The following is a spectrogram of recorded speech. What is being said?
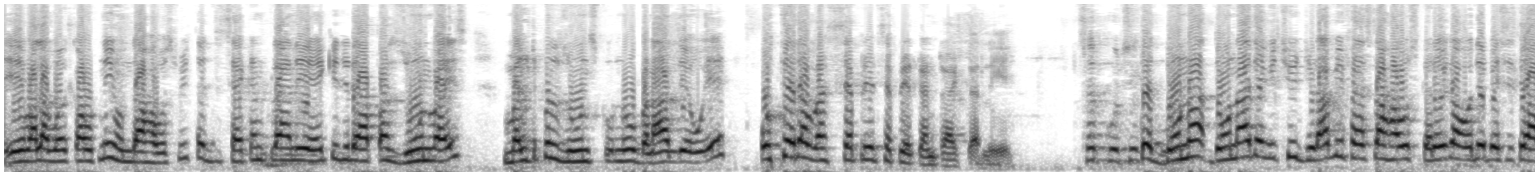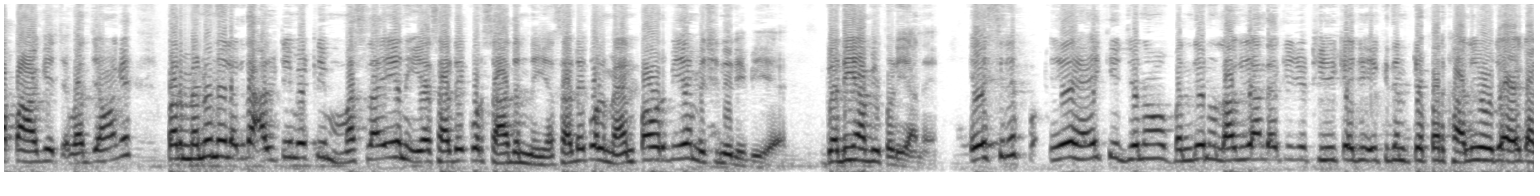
ਇਹ ਵਾਲਾ ਵਰਕਆਊਟ ਨਹੀਂ ਹੁੰਦਾ ਹਾਊਸ ਵਿੱਚ ਤਾਂ ਸੈਕੰਡ ਪਲਾਨ ਇਹ ਹੈ ਕਿ ਜਿਹੜਾ ਆਪਾਂ ਜ਼ੋਨ ਵਾਈਜ਼ ਮਲਟੀਪਲ ਜ਼ੋਨਸ ਨੂੰ ਬਣਾਉਂਦੇ ਹੋਏ ਉੱਥੇ ਦਾ ਸੈਪਰੇਟ ਸੈਪਰੇਟ ਕੰਟਰੈਕਟ ਕਰ ਲਈਏ। ਸਰ ਕੁਝ ਤੇ ਦੋਨਾਂ ਦੋਨਾਂ ਦੇ ਵਿੱਚ ਜਿਹੜਾ ਵੀ ਫੈਸਲਾ ਹਾਊਸ ਕਰੇਗਾ ਉਹਦੇ ਬੇਸਿਸ ਤੇ ਆਪਾਂ ਅੱਗੇ ਵੱਧ ਜਾਵਾਂਗੇ। ਪਰ ਮੈਨੂੰ ਨਹੀਂ ਲੱਗਦਾ ਅਲਟੀਮੇਟਲੀ ਮਸਲਾ ਇਹ ਨਹੀਂ ਹੈ ਸਾਡੇ ਕੋਲ ਸਾਧਨ ਨਹੀਂ ਹੈ। ਸਾਡੇ ਕੋਲ ਮੈਨ ਪਾਵਰ ਵੀ ਹੈ ਮਸ਼ੀਨਰੀ ਵੀ ਹੈ। ਗੱਡੀਆਂ ਵੀ ਪੜੀਆਂ ਨੇ। ਇਹ ਸਿਰਫ ਇਹ ਹੈ ਕਿ ਜਦੋਂ ਬੰਦੇ ਨੂੰ ਲੱਗ ਜਾਂਦਾ ਕਿ ਜੀ ਠੀਕ ਹੈ ਜੀ ਇੱਕ ਦਿਨ ਟਿੱਪਰ ਖਾਲੀ ਹੋ ਜਾਏਗਾ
